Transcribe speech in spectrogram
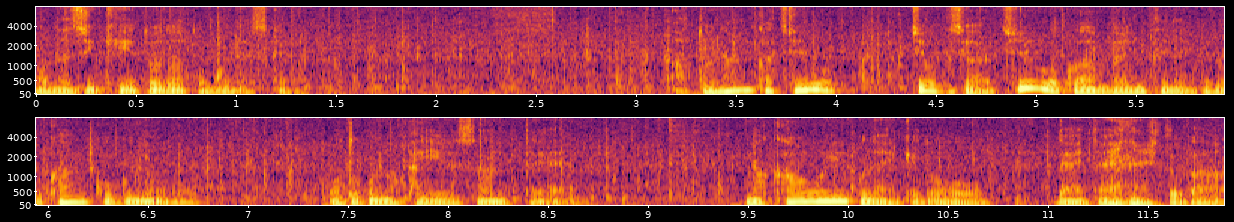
同じ系統だと思うんですけど。あとなんか中国中国じゃ中国はあんまり見てないけど韓国の男の俳優さんってまあ顔は良くないけど大体の人が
